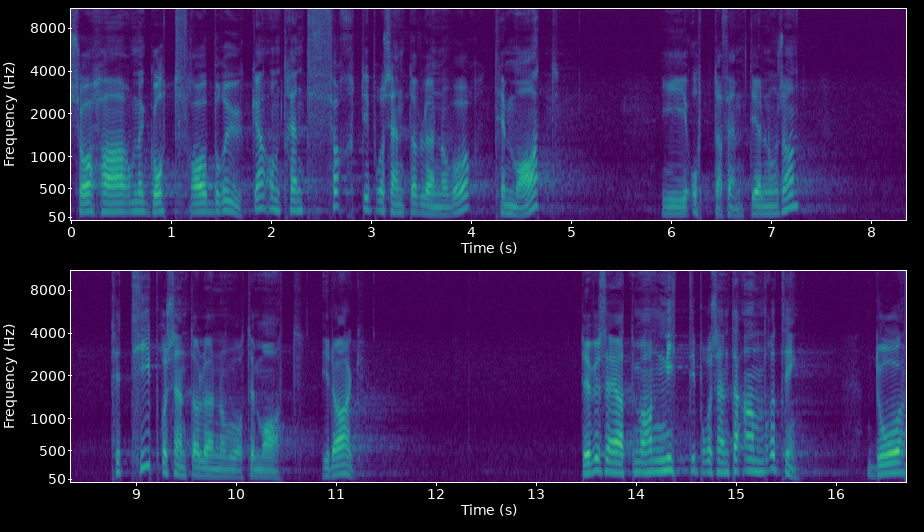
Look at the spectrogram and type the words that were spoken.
så har vi gått fra å bruke omtrent 40% av lønna vår til mat i 58 eller noe sånt, til 10% av lønna vår til mat i dag. Det vil si at vi har 90% til andre ting. Da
